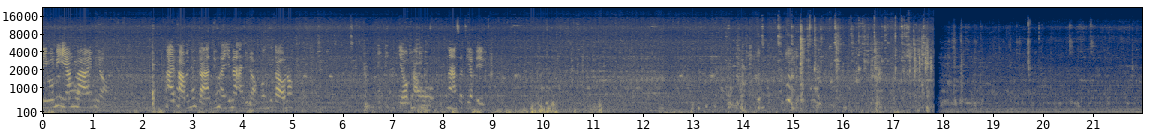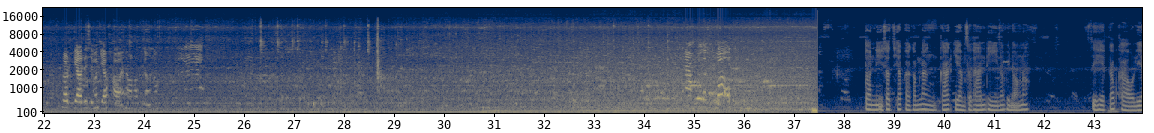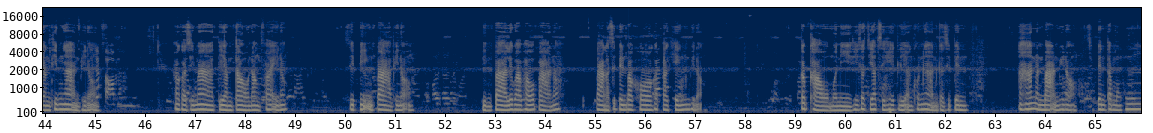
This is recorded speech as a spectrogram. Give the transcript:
นี้ว่ามียังร้ายพี่น้องถ่ายภาพบรรยากาศอยู่ไฮยีน่าพี่น้องเมืองที่เก่าเนาะเกี่ยวเขาหน้าสเจี๊ยบเองรถเกี่ยวที่ สิมาเกี่ยวเขาให้เฮาเนาะพี่น้องเนาะตอนนี้เสเทียบกับกำลังกาเกียมสถานที่เนาะพี่น้องเนาะสิเฮ็ดกับข้าเลี้ยงทีมงานพี่น้องเฮาก็สิมาเตรียมเตาดังไฟเนาะสิปิงปลาพี่น้อง ปิ้งปลาหรือว่าเผาปลาเนาะปลาก็สิเป็นปลาคอกับปลาเค็งพี่น้องกับเขาวมื้อนี้ที่สเทียบสิเฮ็ดเลี้ยงคนงานก็สิเป็นอาหารบ้านๆพี่น้องสิเป็นตำบักหุ่ง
